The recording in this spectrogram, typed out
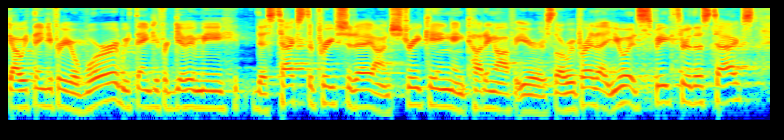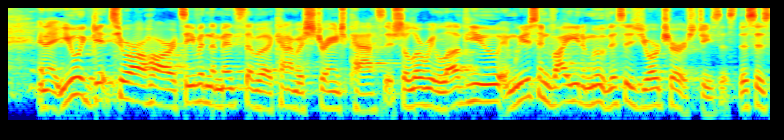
God, we thank you for your word. We thank you for giving me this text to preach today on streaking and cutting off ears. Lord, we pray that you would speak through this text and that you would get to our hearts, even in the midst of a kind of a strange passage. So, Lord, we love you and we just invite you to move. This is your church, Jesus. This is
